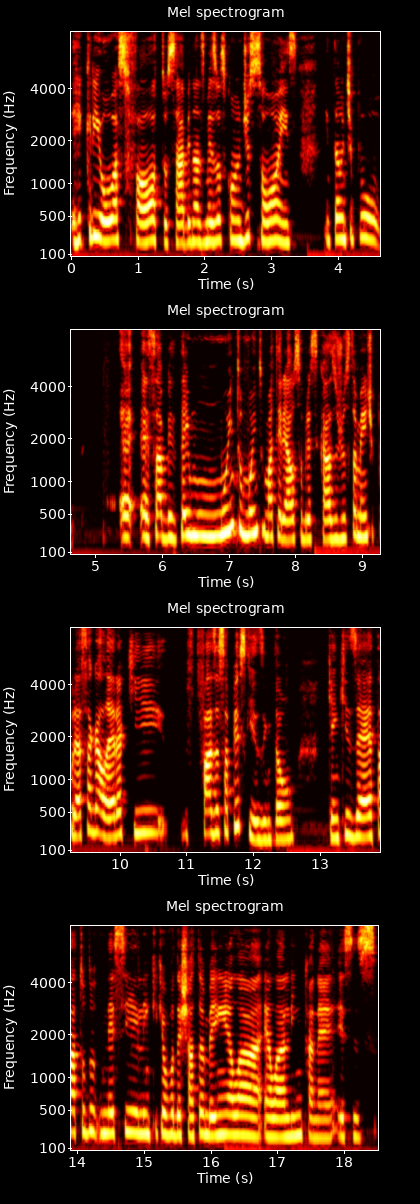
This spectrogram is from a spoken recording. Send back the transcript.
recriou as fotos, sabe, nas mesmas condições. Então, tipo, é, é, sabe, tem muito, muito material sobre esse caso justamente por essa galera que faz essa pesquisa. Então, quem quiser, tá tudo nesse link que eu vou deixar também. Ela, ela linka, né, esses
